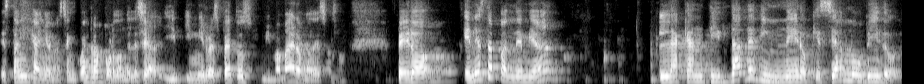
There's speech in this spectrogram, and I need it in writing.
Están cañonas, se encuentran por donde les sea. Y, y mis respetos, mi mamá era una de esas. Pero en esta pandemia la cantidad de dinero que se ha movido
